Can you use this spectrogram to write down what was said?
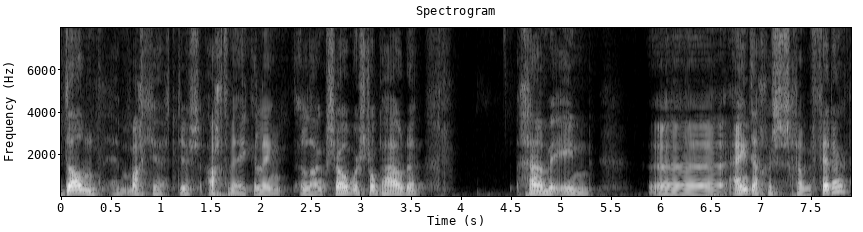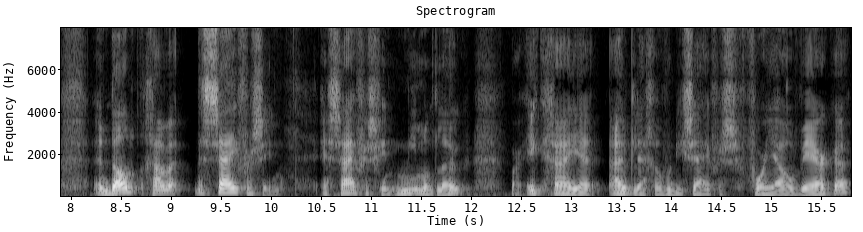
dan mag je dus acht weken lang, lang zomerstop houden. Gaan we in eind augustus gaan we verder. En dan gaan we de cijfers in. Cijfers vindt niemand leuk, maar ik ga je uitleggen hoe die cijfers voor jou werken.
